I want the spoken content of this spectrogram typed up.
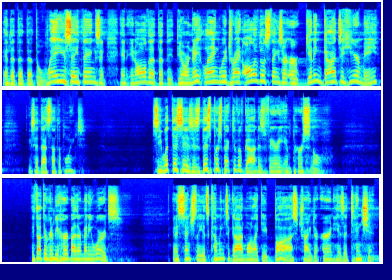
and the, the, the, the way you say things and, and, and all the, the, the, ornate language, right? All of those things are, are getting God to hear me. He said, that's not the point. See, what this is, is this perspective of God is very impersonal. They thought they were going to be heard by their many words. And essentially, it's coming to God more like a boss trying to earn his attention.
